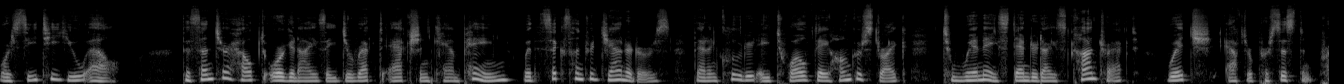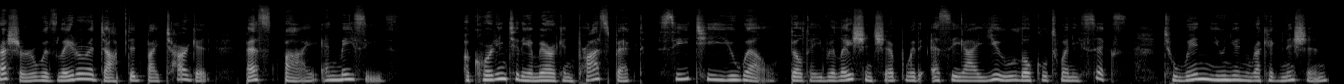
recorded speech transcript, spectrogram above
or CTUL. The center helped organize a direct action campaign with 600 janitors that included a 12 day hunger strike to win a standardized contract, which, after persistent pressure, was later adopted by Target, Best Buy, and Macy's. According to the American Prospect, CTUL built a relationship with SEIU Local 26 to win union recognition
